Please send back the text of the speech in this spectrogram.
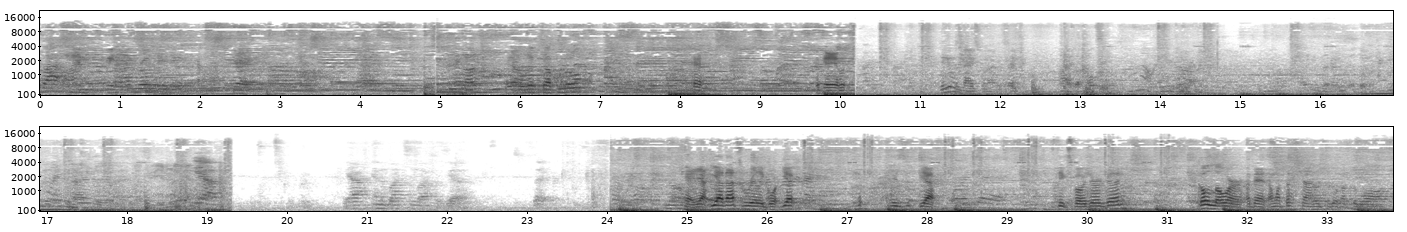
spot. I'm, I mean, I'm rotating. Yeah. Hang on. I gotta lift up a little. Okay. Okay. I think it was nice when I was like, I the whole Yeah. Yeah, and the black sunglasses, yeah. Sick. Okay, yeah, yeah, that's really gorgeous. Yeah. Is, yeah. Is the exposure good? Go lower a bit. I want the shadows to go up the wall.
